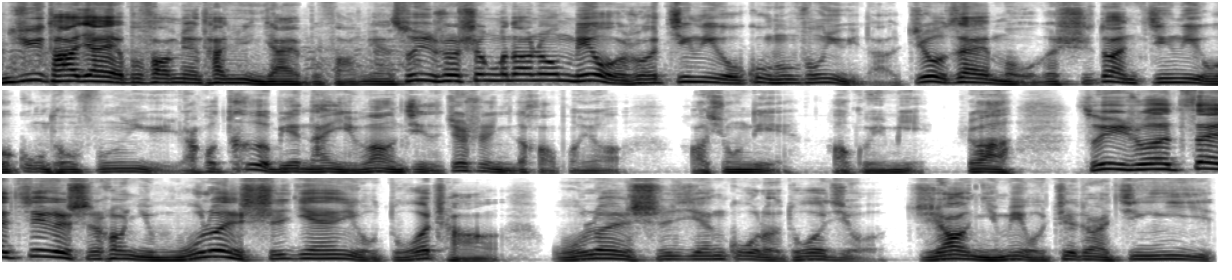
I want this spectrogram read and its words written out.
你去他家也不方便，他去你家也不方便，所以说生活当中没有说经历过共同风雨的，只有在某个时段经历过共同风雨，然后特别难以忘记的，这是你的好朋友、好兄弟、好闺蜜，是吧？所以说在这个时候，你无论时间有多长，无论时间过了多久，只要你们有这段经历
